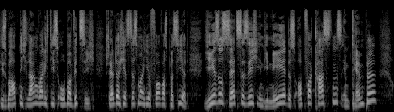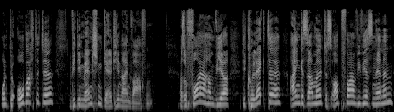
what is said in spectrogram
Die ist überhaupt nicht langweilig, die ist oberwitzig. Stellt euch jetzt das mal hier vor, was passiert. Jesus setzte sich in die Nähe des Opferkastens im Tempel und beobachtete, wie die Menschen Geld hineinwarfen. Also vorher haben wir die Kollekte eingesammelt, das Opfer, wie wir es nennen.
